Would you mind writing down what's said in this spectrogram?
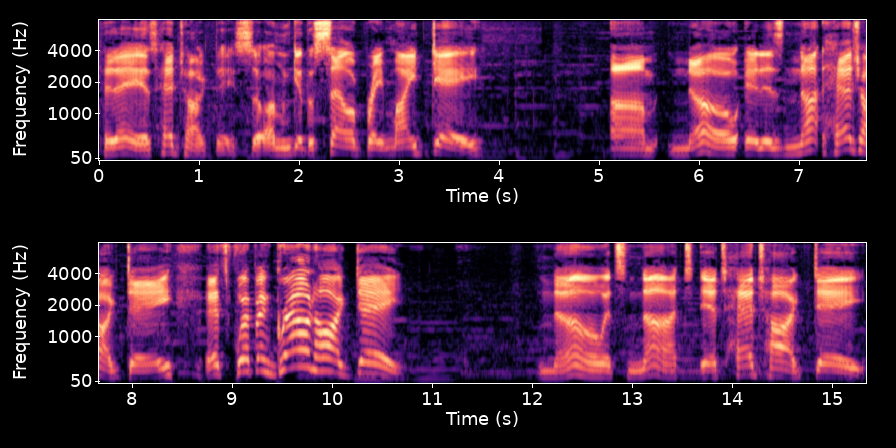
today is Hedgehog Day, so I'm gonna get to celebrate my day. Um, no, it is not Hedgehog Day. It's Flippin' Groundhog Day. No, it's not. It's Hedgehog Day.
